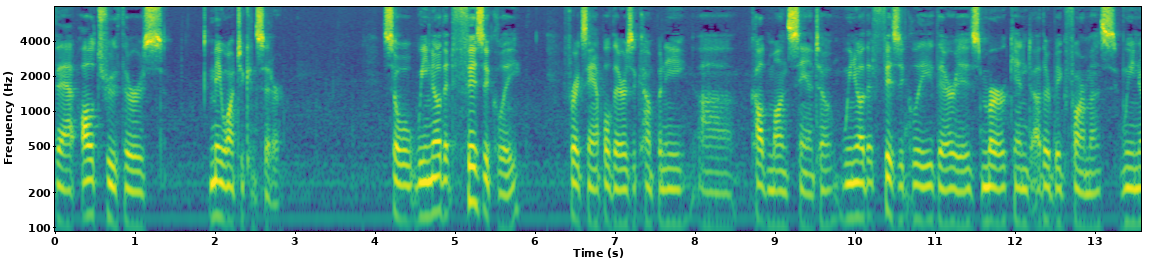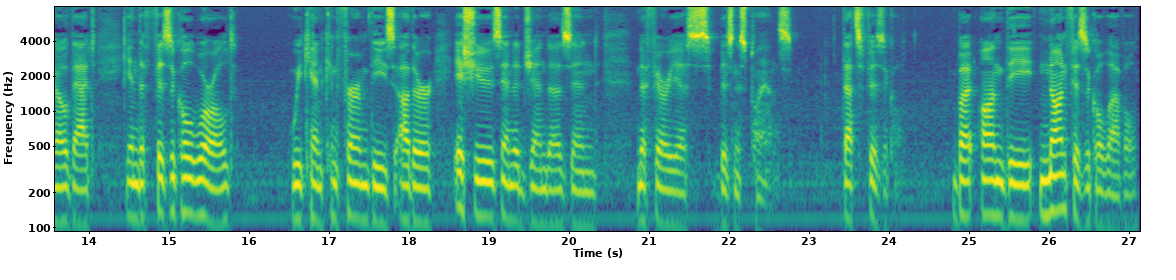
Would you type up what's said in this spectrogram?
that all truthers may want to consider. So we know that physically, for example, there is a company uh, called Monsanto. We know that physically there is Merck and other big pharmas. We know that in the physical world, we can confirm these other issues and agendas and nefarious business plans. That's physical. But on the non physical level,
